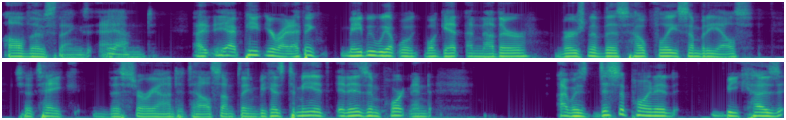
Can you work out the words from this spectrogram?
all those things and. I, yeah, Pete, you're right. I think maybe we'll, we'll we'll get another version of this. Hopefully, somebody else to take this story on to tell something because to me it, it is important. And I was disappointed because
